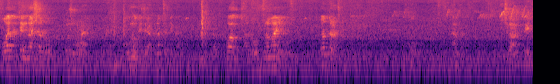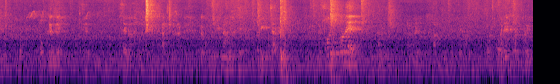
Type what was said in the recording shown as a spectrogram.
こうやって転換しちゃうとどうしようもない僕の手じゃなくなっちゃってるからここはちゃんとその前にだったらこうなんか一番上に特権で背が離れてる感じだからそういうことであのあのあこれでこれで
